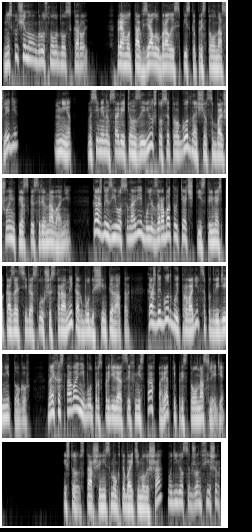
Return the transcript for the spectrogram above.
«Не исключено», — грустно улыбнулся король. «Прям вот так взял и убрал из списка престол наследия?» «Нет. На семейном совете он заявил, что с этого года начнется большое имперское соревнование. Каждый из его сыновей будет зарабатывать очки, стремясь показать себя с лучшей стороны, как будущий император. Каждый год будет проводиться подведение итогов. На их основании будут распределяться их места в порядке престола наследия. «И что, старшие не смогут обойти малыша?» — удивился Джон Фишер.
